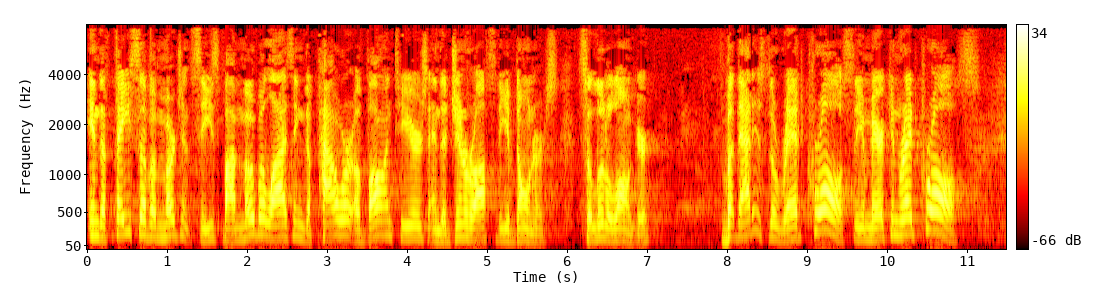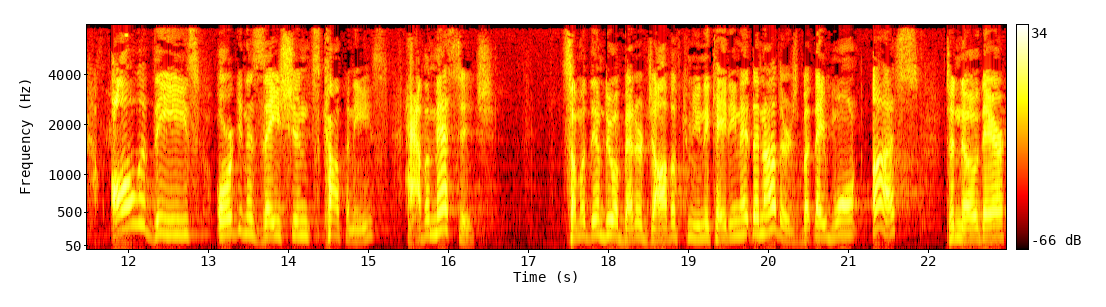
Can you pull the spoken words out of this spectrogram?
in the face of emergencies by mobilizing the power of volunteers and the generosity of donors. It's a little longer. But that is the Red Cross, the American Red Cross. All of these organizations, companies, have a message. Some of them do a better job of communicating it than others, but they want us to know their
